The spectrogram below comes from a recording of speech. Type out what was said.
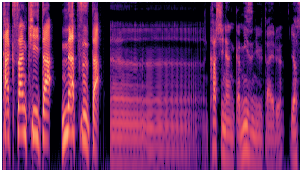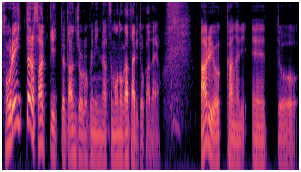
たくさん聞いた夏歌。うーん。歌詞なんか見ずに歌える？いやそれ言ったらさっき言った男女6人夏物語とかだよ。あるよかなり。えー、っと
